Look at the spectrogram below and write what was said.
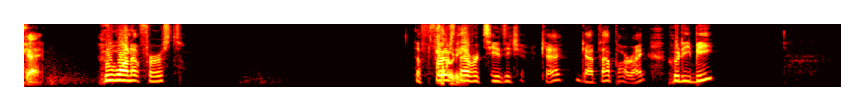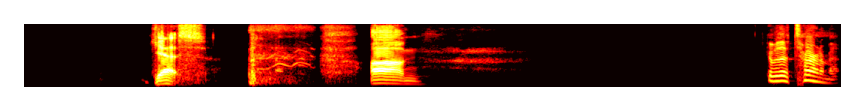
Okay. Who won it first? The first Cody. ever TNT champion. Okay, got that part right. Who did he beat? Yes. um. It was a tournament.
